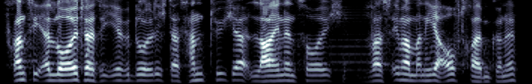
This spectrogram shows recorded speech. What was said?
Franzi erläuterte ihr geduldig, dass Handtücher, Leinenzeug, was immer man hier auftreiben könne,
